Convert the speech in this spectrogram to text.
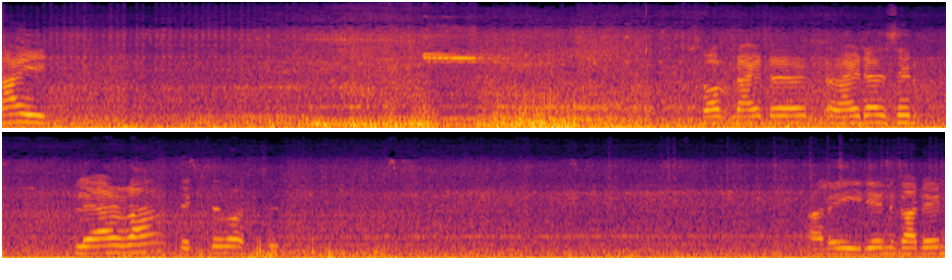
Knight সব নাইট রাইডার্সের প্লেয়াররা দেখতে পাচ্ছেন। আর এই ইডেন গার্ডেন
